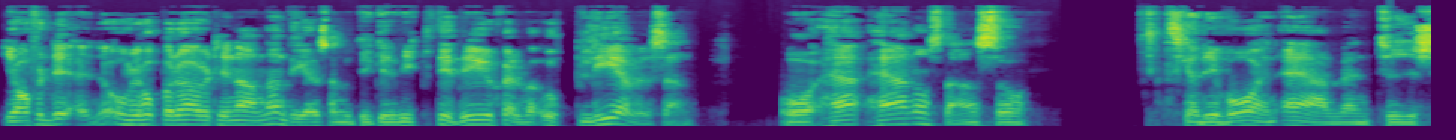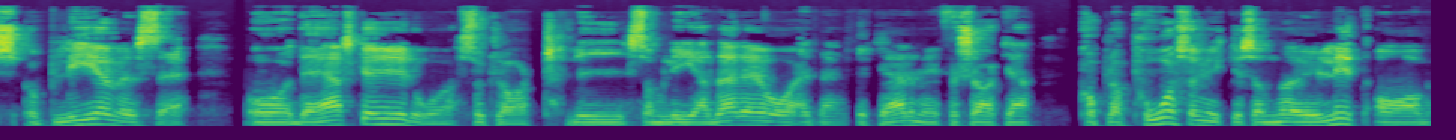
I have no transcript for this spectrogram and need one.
Ja, för det, om vi hoppar över till en annan del som vi tycker är viktig, det är ju själva upplevelsen. Och här, här någonstans så ska det vara en äventyrsupplevelse. Och där ska ju då såklart vi som ledare och Adventure Academy försöka koppla på så mycket som möjligt av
